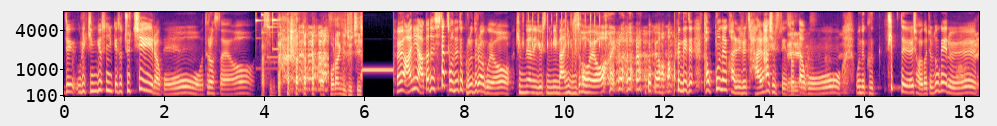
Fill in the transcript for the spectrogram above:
이제 우리 김 교수님께서 주치라고 들었어요. 맞습니다. 호랑이 주치 예, 아니 아까 전 시작 전에도 그러더라고요. 김나는 교수님이 많이 무서워요 이러더라고요. 근데 이제 덕분에 관리를 잘 하실 수 있었다고 오늘 그 팁들 저희가 좀 소개를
